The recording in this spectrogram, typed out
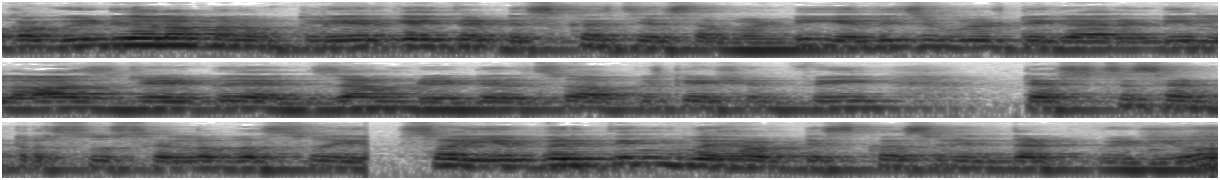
ఒక వీడియోలో మనం క్లియర్గా అయితే డిస్కస్ చేసామండి eligibility guarantee last date exam details application fee test centres syllabus so everything we have discussed in that video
